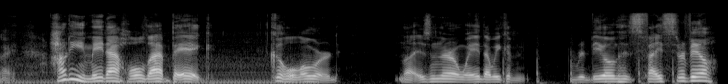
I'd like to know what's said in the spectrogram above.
Okay. How do you make that hole that big? Good lord. Now, isn't there a way that we could reveal his face reveal?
